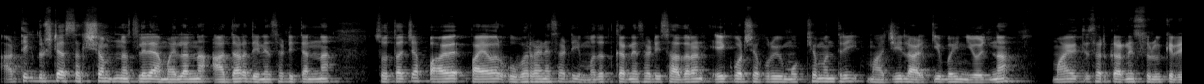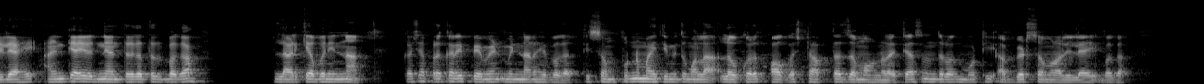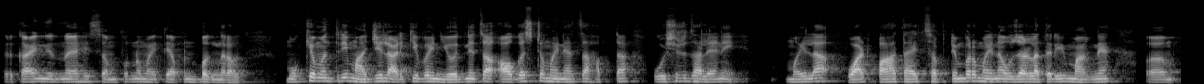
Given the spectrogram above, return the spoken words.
आर्थिकदृष्ट्या सक्षम नसलेल्या महिलांना आधार देण्यासाठी त्यांना स्वतःच्या पाय पायावर उभं राहण्यासाठी मदत करण्यासाठी साधारण एक वर्षापूर्वी मुख्यमंत्री माझी लाडकी बहीण योजना महायुती सरकारने सुरू केलेली आहे. आणि त्या योजनेअंतर्गतच बघा लाडक्या बहिणींना कशा प्रकारे पेमेंट मिळणार आहे बघा ती संपूर्ण माहिती मी तुम्हाला लवकरच ऑगस्ट हप्ता जमा होणार आहे. त्या संदर्भात मोठी अपडेट समोर आलेली आहे बघा. तर काय निर्णय आहे संपूर्ण माहिती आपण बघणार आहोत. मुख्यमंत्री माझी लाडकी बहीण योजनेचा ऑगस्ट महिन्याचा हप्ता उशीर झाल्याने महिला वाट पाहत आहेत. सप्टेंबर महिना उजाडला तरी मागण्या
